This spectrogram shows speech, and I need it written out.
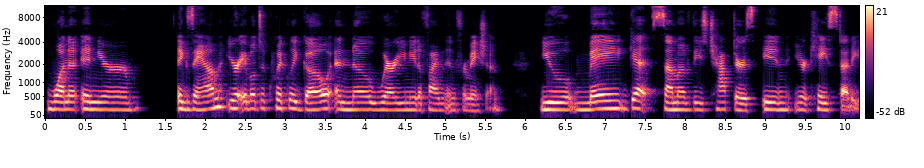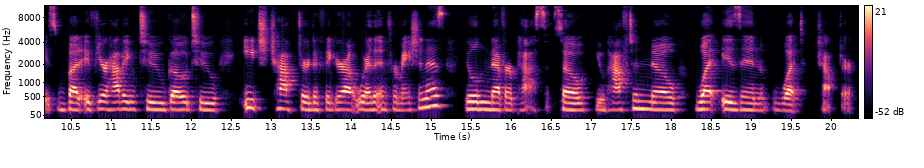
one in your exam, you're able to quickly go and know where you need to find the information. You may get some of these chapters in your case studies, but if you're having to go to each chapter to figure out where the information is, you'll never pass. So you have to know what is in what chapter.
